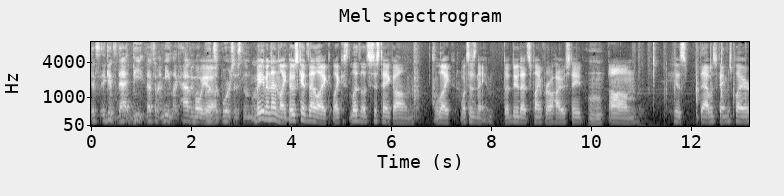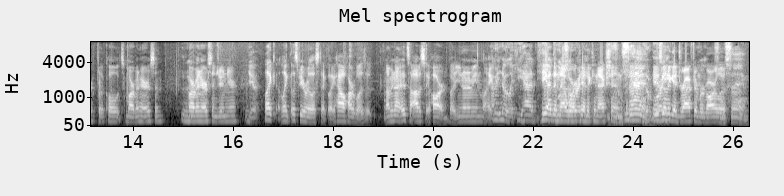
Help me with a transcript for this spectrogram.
it's it gets that deep. That's what I mean. Like having Oh, a yeah. good support system. Like, But even then, like those kids that like like let's let's just take um, like what's his name, the dude that's playing for Ohio State. Mhm. Um, his dad was a famous player for the Colts, Marvin Harrison. Mhm. Marvin Harrison Jr. yeah. Like like let's be realistic. Like how hard was it? I mean, it's obviously hard, but you know what I mean. Like I mean, no, like he had he had the looks network, he had the connections. It's insane. the He's gonna get drafted Yeah. regardless. That's what I'm.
